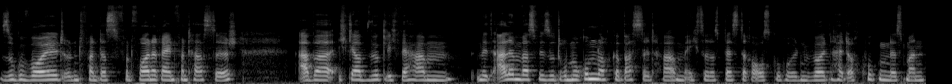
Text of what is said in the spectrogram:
so gewollt und fand das von vornherein fantastisch. Aber ich glaube wirklich, wir haben mit allem, was wir so drumherum noch gebastelt haben, echt so das Beste rausgeholt. Und wir wollten halt auch gucken, dass man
